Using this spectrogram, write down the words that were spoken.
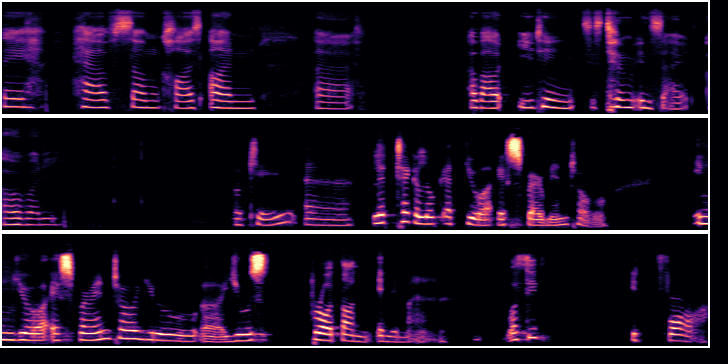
They have some cause on uh, about eating system inside our body Okay, uh, let's take a look at your experimental. In your experimental, you uh, use proton NMR. What's it, it for?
